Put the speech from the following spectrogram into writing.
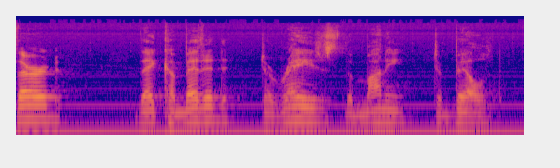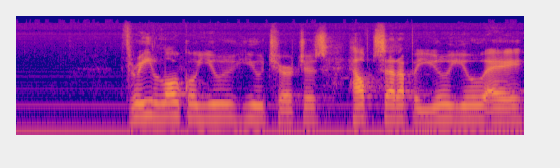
Third, they committed to raise the money to build. Three local UU churches helped set up a UUA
